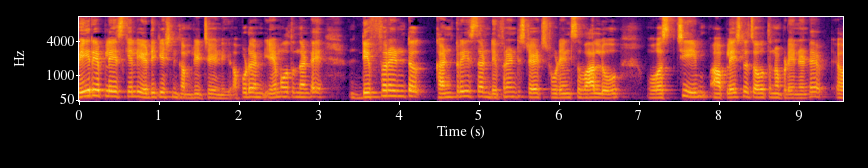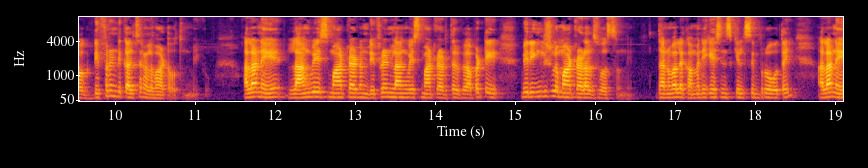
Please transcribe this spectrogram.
వేరే ప్లేస్కి వెళ్ళి ఎడ్యుకేషన్ కంప్లీట్ చేయండి. అప్పుడు ఏమవుతుందంటే different countries and different state students వాళ్ళు వచ్చి ఆ ప్లేస్లో చదువుతున్నప్పుడు ఏంటంటే డిఫరెంట్ కల్చర్ అలవాటు అవుతుంది మీకు. అలానే లాంగ్వేజ్ మాట్లాడడం డిఫరెంట్ లాంగ్వేజ్ మాట్లాడతారు కాబట్టి మీరు ఇంగ్లీష్లో మాట్లాడాల్సి వస్తుంది. దానివల్ల కమ్యూనికేషన్ స్కిల్స్ ఇంప్రూవ్ అవుతాయి. అలానే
